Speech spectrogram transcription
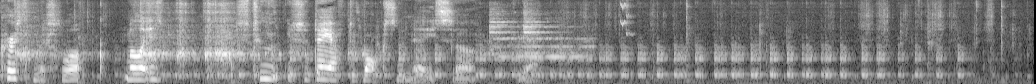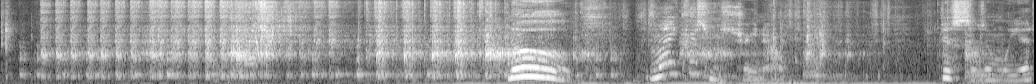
Christmas look. Well, it's two. It's a day after Boxing Day, so yeah. No! My Christmas tree now. This isn't weird.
